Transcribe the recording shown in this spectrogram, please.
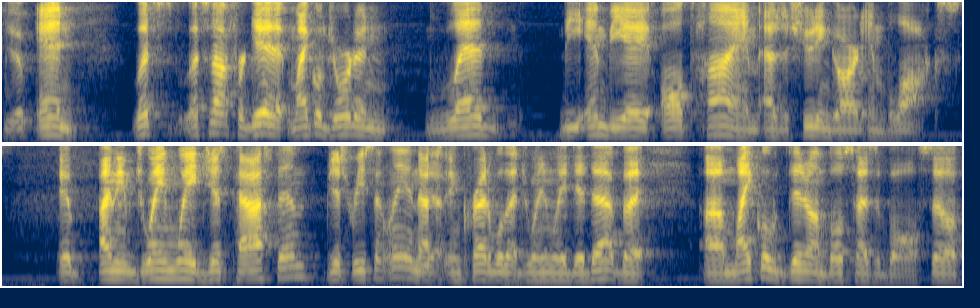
Yep. And let's let's not forget, Michael Jordan led the NBA all time as a shooting guard in blocks. It- I mean, Dwyane Wade just passed him just recently, and that's Yeah. incredible that Dwyane Wade did that. But uh, Michael did it on both sides of the ball. So,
